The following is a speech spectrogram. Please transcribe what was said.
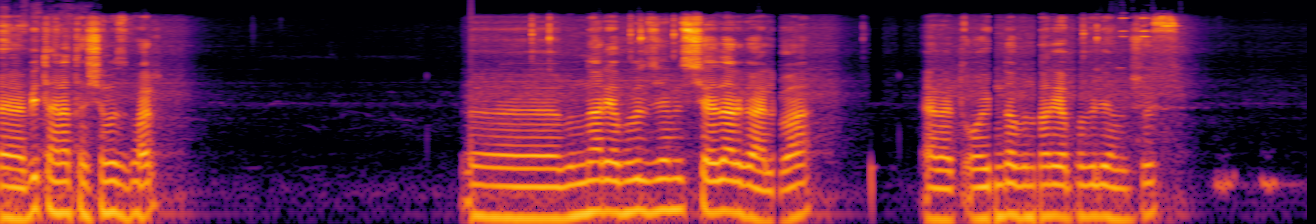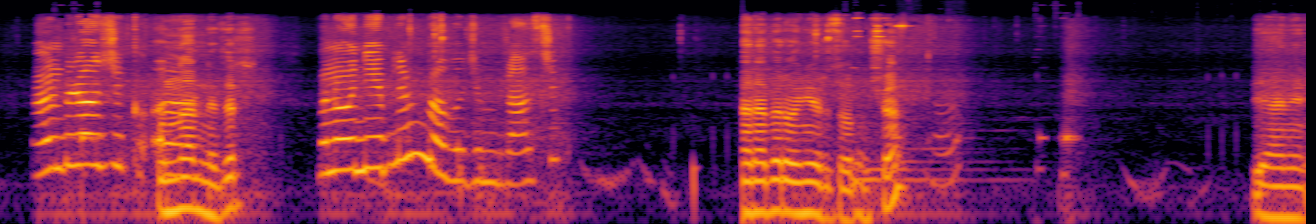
Ee, bir tane taşımız var. Ee, bunlar yapabileceğimiz şeyler galiba. Evet oyunda bunları yapabiliyormuşuz. Ben birazcık e, Bunlar nedir? ben oynayabilir miyim babacım birazcık? Beraber oynuyoruz oğlum şu an. Yani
